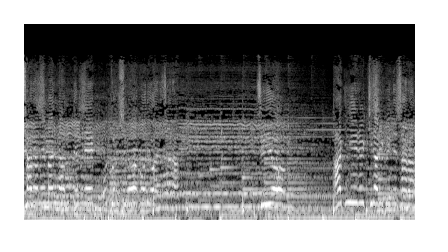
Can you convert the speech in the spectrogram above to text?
사람의 만남 때문에 고통스러워하고 어려워하는 사람, 주여, 아기를 기다리고 있는 사람,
